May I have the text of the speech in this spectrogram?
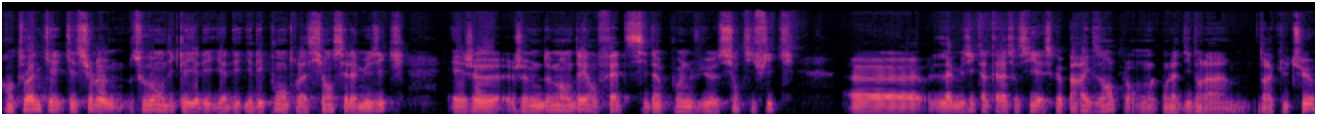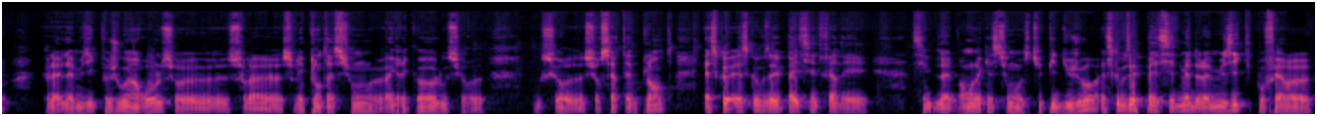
Antoine qui est, sur le. Souvent on dit qu'il y, a des- il y, y a des ponts entre la science et la musique, et je, je me demandais en fait si d'un point de vue scientifique la musique t'intéresse aussi. Est-ce que par exemple, on, l'a dit dans la dans la culture, que la, musique peut jouer un rôle sur sur les plantations agricoles ou sur ou sur sur certaines plantes. Est-ce que est-ce que vous n'avez pas essayé de faire des c'est vraiment la question stupide du jour. Est-ce que vous n'avez pas essayé de mettre de la musique pour faire euh,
